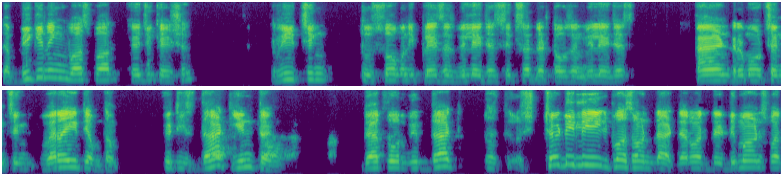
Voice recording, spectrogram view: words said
the beginning was for education, reaching to so many places, villages, 600,000 villages, and remote sensing, variety of them. It is that intent. Therefore, with that, steadily it was on that. There were the demands for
